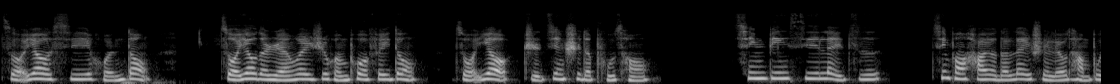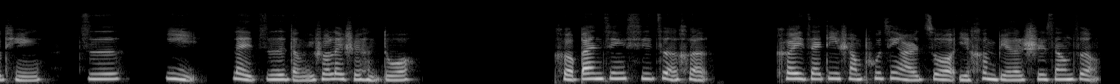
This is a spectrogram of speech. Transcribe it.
左右兮魂动，左右的人为之魂魄飞动。左右指进士的仆从。清兵兮泪滋。亲朋好友的泪水流淌不停，滋溢泪滋等于说泪水很多。可搬荆兮憎恨，可以在地上铺巾而坐，以恨别的诗相赠。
